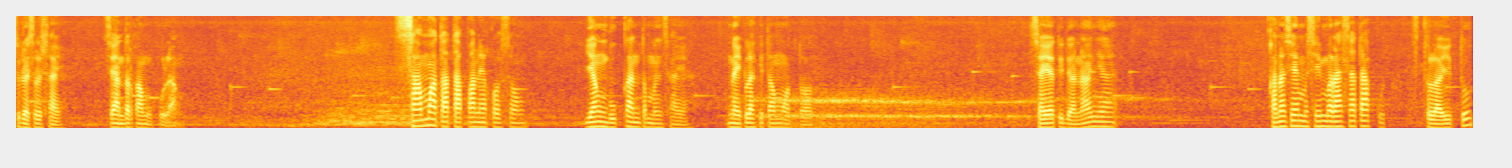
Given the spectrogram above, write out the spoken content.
sudah selesai. Saya antar kamu pulang sama tatapannya kosong yang bukan teman saya. Naiklah kita motor. Saya tidak nanya karena saya masih merasa takut. Setelah itu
